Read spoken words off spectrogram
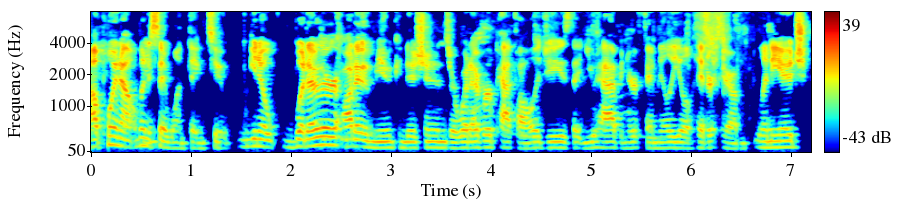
I'll point out, I'm going to say one thing too. You know, whatever autoimmune conditions or whatever pathologies that you have in your familial hit- um, lineage,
